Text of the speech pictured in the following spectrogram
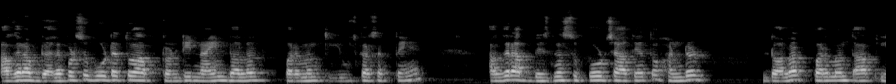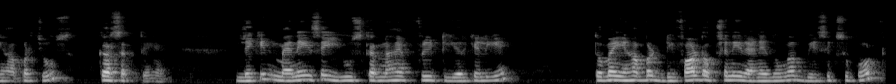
अगर आप डेवलपर सपोर्ट है तो आप twenty nine dollar per month use कर सकते हैं। अगर आप बिज़नेस सपोर्ट चाहते हैं तो हंड्रेड डॉलर पर मंथ आप यहाँ पर चूज़ कर सकते हैं। लेकिन मैंने इसे यूज़ करना है फ्री टीयर के लिए। तो मैं यहाँ पर डिफ़ॉल्ट ऑप्शन ही रहने दूँगा बेसिक सपोर्ट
